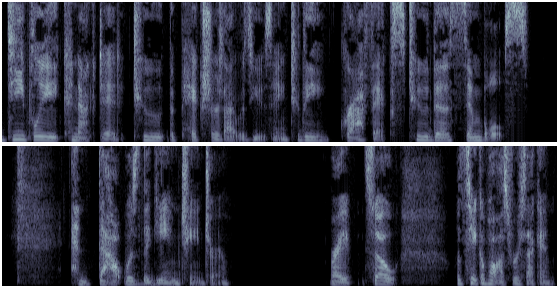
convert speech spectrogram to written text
deeply connected to the pictures I was using, to the graphics, to the symbols. And that was the game changer. Right. So let's take a pause for a second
